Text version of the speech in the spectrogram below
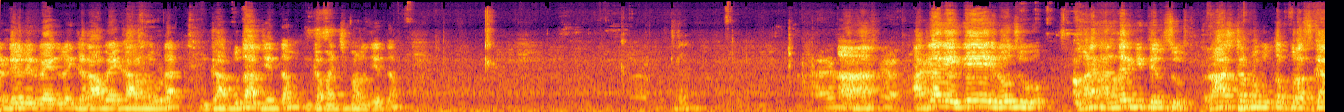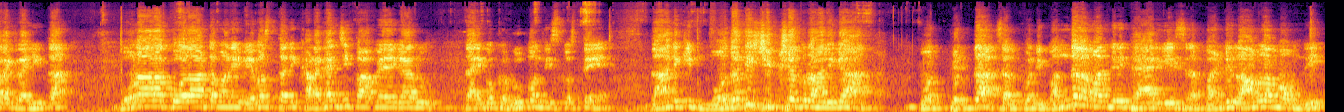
రెండు వేల ఇరవై ఐదులో ఇంకా రాబోయే కాలంలో కూడా ఇంకా అద్భుతాలు చేద్దాం ఇంకా మంచి పనులు చేద్దాం. అట్లాగే ఇదే రోజు మనకు అందరికీ తెలుసు రాష్ట్ర ప్రభుత్వ పురస్కార గ్రహీత బోనాల కోలాటం అనే వ్యవస్థని కడగంచి పాపయ్య గారు దానికి ఒక రూపం తీసుకొస్తే దానికి మొదటి శిక్షకురాలిగా పెద్ద అసలు కొన్ని వందల మందిని తయారు చేసిన బండి రాములమ్మ ఉంది.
